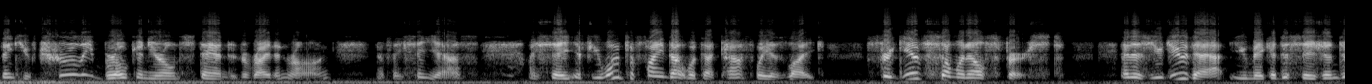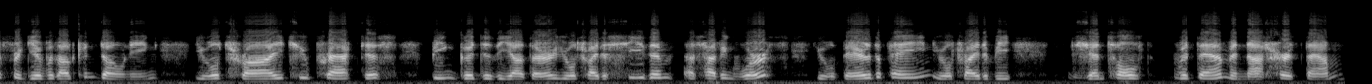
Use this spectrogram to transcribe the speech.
think you've truly broken your own standard of right and wrong? And if they say yes, I say, if you want to find out what that pathway is like, forgive someone else first. And as you do that, you make a decision to forgive without condoning. You will try to practice being good to the other. You will try to see them as having worth. You will bear the pain. You will try to be gentle with them and not hurt them.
